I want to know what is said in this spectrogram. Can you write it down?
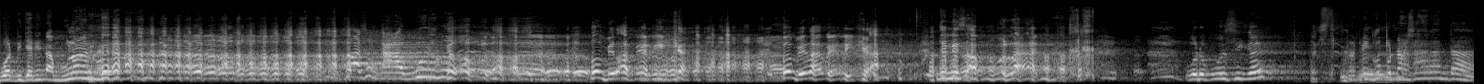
buat dijadiin ambulan. Kabur gue. Mobil Amerika. Mobil Amerika. Jenis ambulan. Gue udah pusing kan. Tapi gue penasaran tang.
